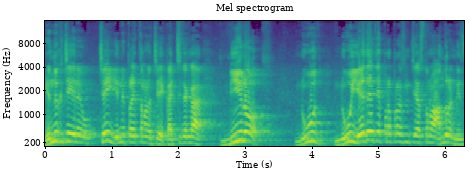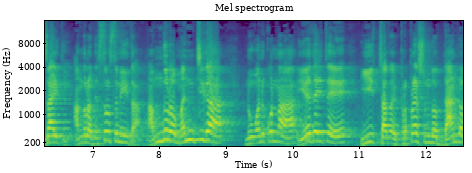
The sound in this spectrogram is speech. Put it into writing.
ఎందుకు చేయలేవు? చెయ్యి ఎన్ని ప్రయత్నాలు చేయి? ఖచ్చితంగా నీలో నువ్వు నువ్వు ఏదైతే ప్రిపరేషన్ చేస్తున్నావో అందులో నిజాయితీ అందులో విశ్వసనీయత అందులో మంచిగా నువ్వు అనుకున్న ఏదైతే ఈ చదువు ప్రిపరేషన్ ఉందో దాంట్లో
